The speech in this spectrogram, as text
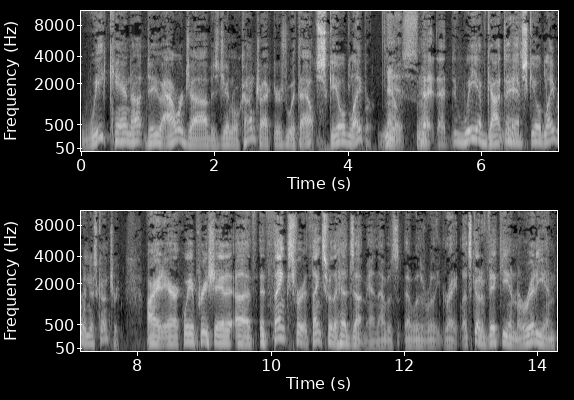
we cannot do our job as general contractors without skilled labor. No. Yes. That- that- we have got to have skilled labor in this country. All right, Eric, we appreciate it. Uh, thanks for thanks for the heads up, man. That was that was really great. Let's go to Vicky and Meridian.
